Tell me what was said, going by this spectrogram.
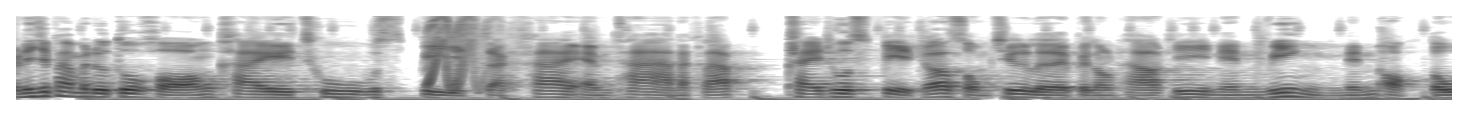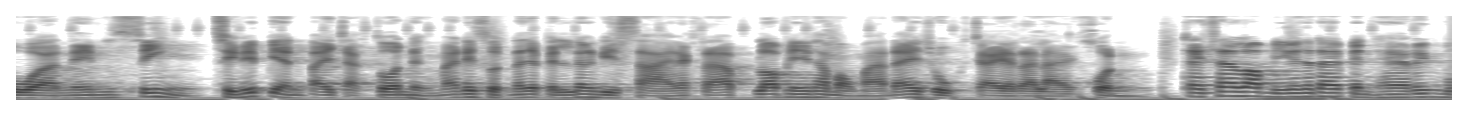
วันนี้จะพามาดูตัวของไคทูสปีดจากค่ายแอมทานะครับไคทูสปีดก็สมชื่อเลยเป็นรองเท้าที่เน้นวิ่ง เน้นออกตัวเน้นซิ่ง สิ่งที่เปลี่ยนไปจากตัวหนึ่งมากที่สุดน่าจะเป็นเรื่องดีไซน์นะครับ รอบนี้ทำออกมาได้ถูกใจหลายๆ คนแท็กชั่นรอบนี้ก็จะได้เป็นแฮร์ริงโบ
